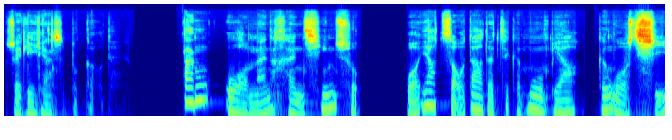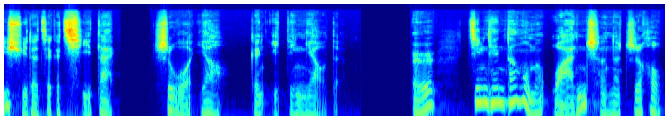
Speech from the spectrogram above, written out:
所以力量是不够的。当我们很清楚我要走到的这个目标，跟我期许的这个期待。是我要跟一定要的，而今天当我们完成了之后，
